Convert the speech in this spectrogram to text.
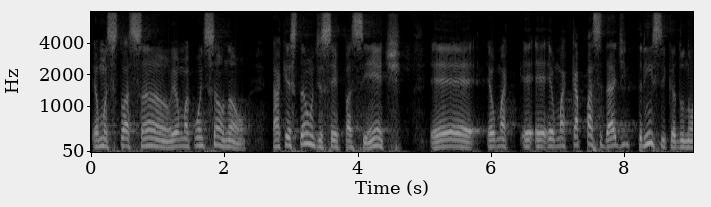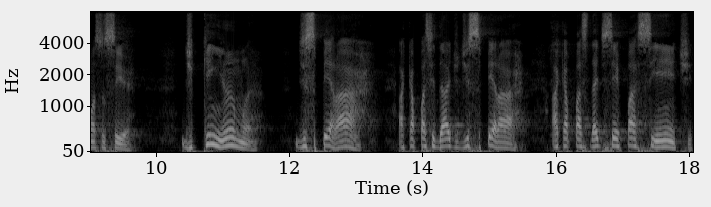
é uma situação, é uma condição. Não. A questão de ser paciente é, é, uma, é, é, é uma capacidade intrínseca do nosso ser, de quem ama, de esperar, a capacidade de esperar, a capacidade de ser paciente,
